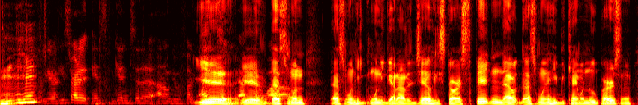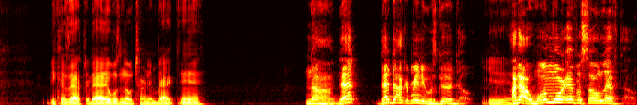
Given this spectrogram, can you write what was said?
Mm-hmm. Yeah, he started in, getting to the I don't give a fuck. Yeah, after a yeah. That's when that's when he when he got out of jail. He started spitting. That that's when he became a new person. Because after that, it was no turning back. Then No, that that documentary was good though. yeah. I got one more episode left though.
